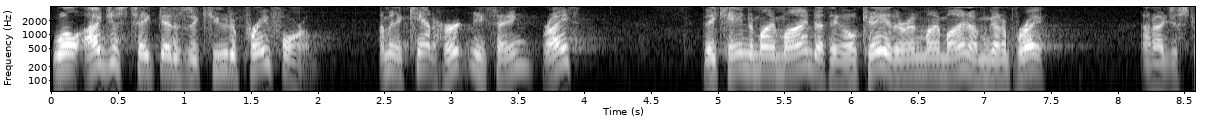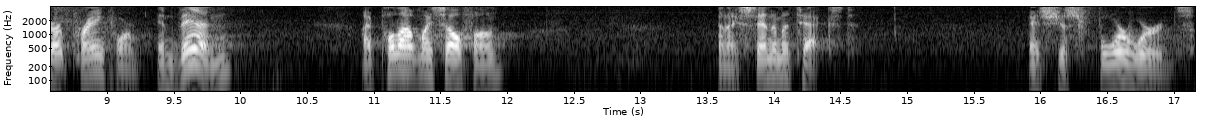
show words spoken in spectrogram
Well, I just take that as a cue to pray for them. I mean, it can't hurt anything, right? They came to my mind. I think, okay, they're in my mind. I'm going to pray. And I just start praying for them. And then I pull out my cell phone and I send them a text. It's just four words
